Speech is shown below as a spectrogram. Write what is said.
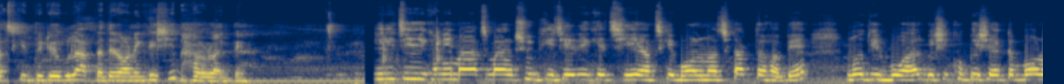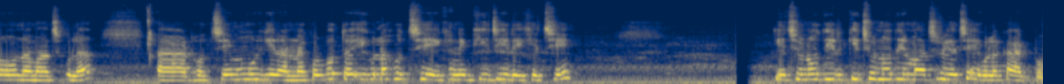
আজকের ভিডিওগুলো আপনাদের অনেক বেশি ভালো লাগবে। এই যে এখানে মাছ, মাংস ভিজিয়ে রেখেছি, আজকে বল মাছ কাটতে হবে। নদীর বোয়াল বেশি, খুব বেশি একটা বড় না মাছগুলা। আর হচ্ছে মুরগি রান্না করব, তো এগুলো হচ্ছে এখানে ভিজিয়ে রেখেছি। কিছু নদীর কিছু নদীর মাছ রয়েছে এগুলো কাটবো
